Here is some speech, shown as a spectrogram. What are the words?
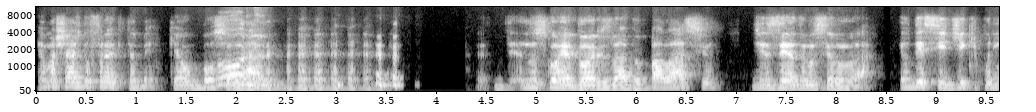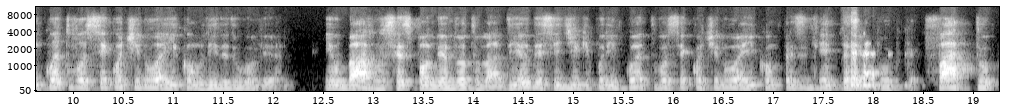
É uma charge do Frank também, que é o Bolsonaro. Nos corredores lá do palácio, dizendo no celular: Eu decidi que por enquanto você continua aí como líder do governo e o Barros respondendo do outro lado. E eu decidi que, por enquanto, você continua aí como presidente da República. Fato,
